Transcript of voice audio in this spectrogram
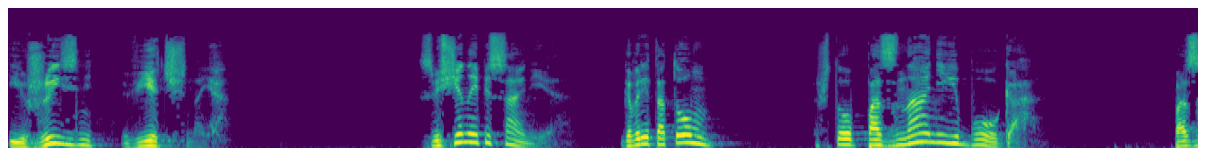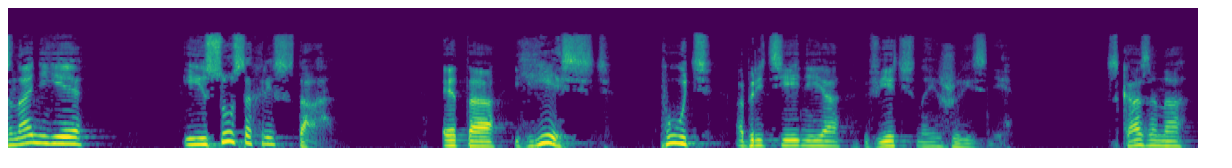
и жизнь вечная – Священное Писание говорит о том, что познание Бога, познание Иисуса Христа – это есть путь обретения вечной жизни. Сказано,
